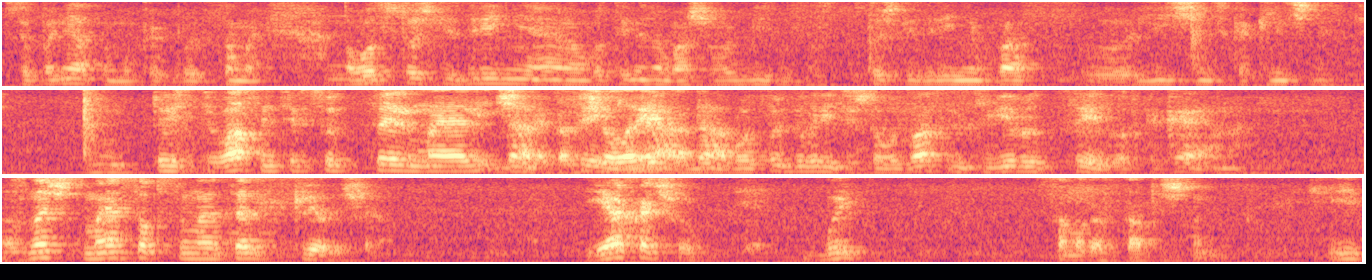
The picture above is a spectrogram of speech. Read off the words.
все понятно, мы как бы это самое. А вот с точки зрения вот именно вашего бизнеса, с точки зрения вас, э, личность как личность. То есть вас интересует цель моя личная, да, как цель, человека? Да, да, вот вы говорите, что вот вас мотивирует цель, вот какая она? Значит, моя собственная цель следующая. Я хочу быть самодостаточным и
